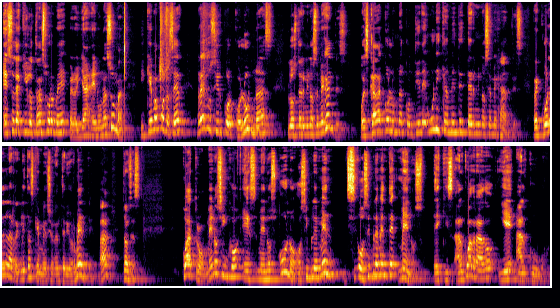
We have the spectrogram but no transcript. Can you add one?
Esto de aquí lo transformé, pero ya en una suma. ¿Y qué vamos a hacer? Reducir por columnas los términos semejantes pues cada columna contiene únicamente términos semejantes. Recuerden las reglitas que mencioné anteriormente, ¿va? Entonces, 4 menos 5 es menos 1 o simplemente, o simplemente menos x al cuadrado y al cubo.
